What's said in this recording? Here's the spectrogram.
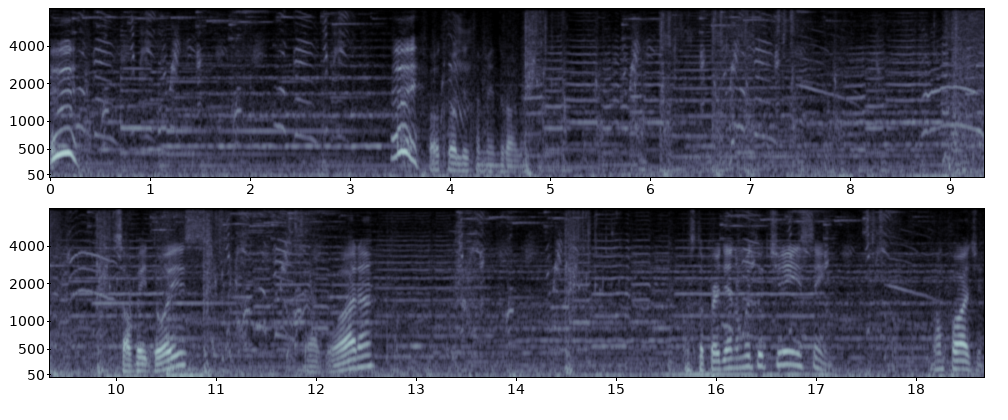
Uh! Ai, faltou ali também, droga. Salvei dois. Até agora. Estou perdendo muito team, sim. Não pode.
